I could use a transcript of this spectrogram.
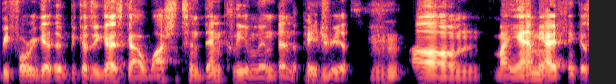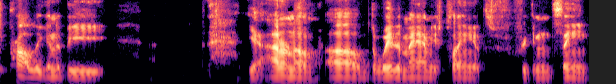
before we get because you guys got Washington, then Cleveland, then the Patriots. Mhm. Um, Miami, I think, is probably going to be. Yeah, I don't know. Um, the way that Miami is playing, it's freaking insane.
